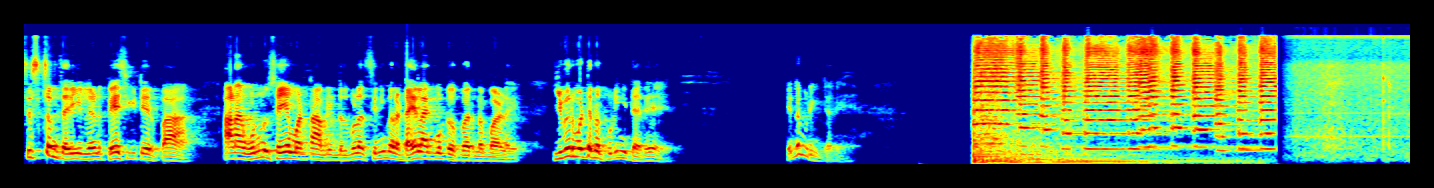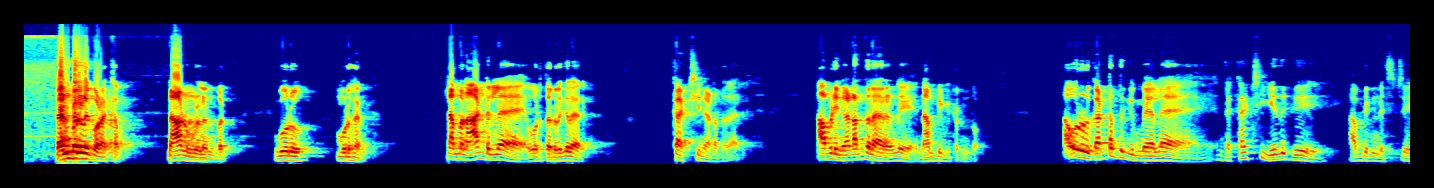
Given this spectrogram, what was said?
சிஸ்டம் சரியில்லைன்னு பேசிக்கிட்டே இருப்பான் ஆனால் ஒன்றும் செய்ய மாட்டான் அப்படின்றது போல சினிமாவில் டைலாக் மட்டும் வைப்பார் நம்ம ஆள். இவர் மட்டும் என்ன பிடிங்கிட்டாரு? என்ன பிடிங்கிட்டாரு? நண்பர்களுக்கு வணக்கம். நான் உங்கள் நண்பன் குரு முருகன். நம்ம நாட்டில் ஒருத்தர் இருக்கிறார். கட்சி நடத்துகிறாரு அப்படி நடத்துகிறாருன்னு நம்பிக்கிட்டு இருந்தோம். அவர் ஒரு கட்டத்துக்கு மேலே இந்த கட்சி எதுக்கு? அப்படின்னு நினச்சிட்டு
